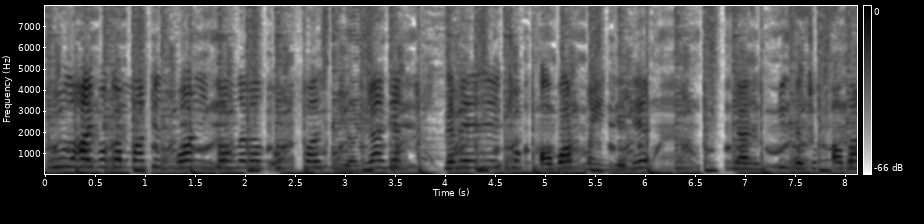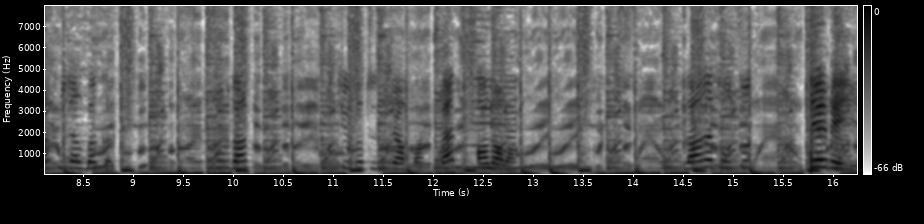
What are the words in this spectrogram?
Full High Bokam Market Warning Don't Level Up Fast diyor. Yani leveli çok abartmayın dedi. Yani biz de çok abartmayacağız bakın. Buradan 230 gram var. Ben alamam. Lanet olsun demeyin.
